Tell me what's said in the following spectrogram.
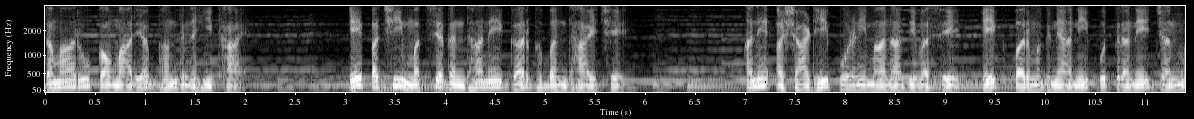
તમારું કૌમાર્ય ભંગ નહીં થાય. એ પછી મત્સ્યગંધાને ગર્ભ બંધાય છે. અને અષાઢી પૂર્ણિમાના દિવસે એક પરમજ્ઞાની પુત્રને જન્મ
